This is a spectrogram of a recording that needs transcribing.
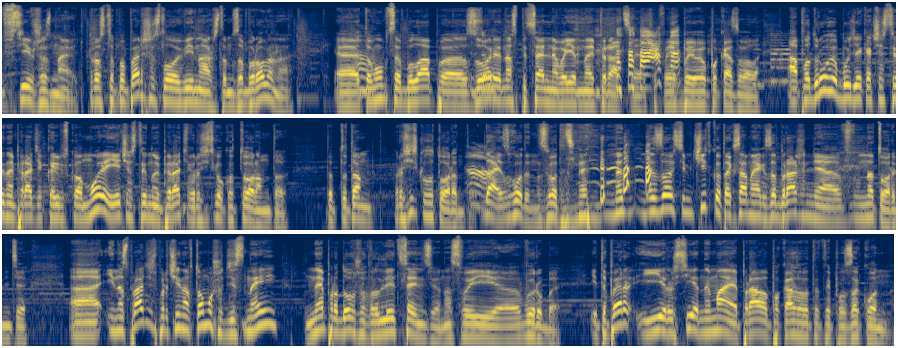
всі вже знають. Просто, по-перше, слово війна ж там заборонено. Е, тому б це була б е, зоряна спеціальна воєнна операція, типу, якби його показувала. А по-друге, будь-яка частина піратів Карибського моря є частиною піратів російського Торонто. Тобто там російського торренту. Так, да, згоден, згоден. Не, не не, зовсім чітко, так само, як зображення на торренті. А, І насправді ж причина в тому, що Дісней не продовжував ліцензію на свої е, вироби. І тепер її Росія не має права показувати, типу, законно.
